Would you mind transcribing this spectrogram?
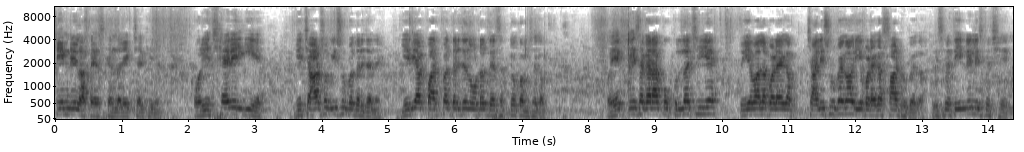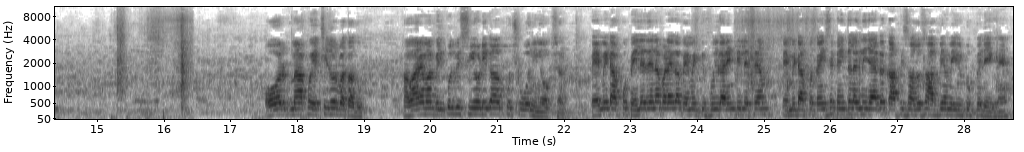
तीन रील आता है इसके अंदर एक चरखी में। और ये छः रील की है, ये चार सौ बीस रुपये दर्जन है। ये भी आप पाँच पाँच दर्जन ऑर्डर दे सकते हो कम से कम। और एक पीस अगर आपको खुला चाहिए तो ये वाला पड़ेगा चालीस रुपये का और ये पड़ेगा साठ रुपये का। इसमें तीन रील इसमें छः रील और मैं आपको एक चीज़ और बता दूँ। हमारे वहाँ बिल्कुल भी सीओडी का कुछ वो नहीं है ऑप्शन पेमेंट आपको पहले देना पड़ेगा पेमेंट की फुल गारंटी लेते हैं हम। पेमेंट आपका कहीं से कहीं तक नहीं जाएगा। काफ़ी सालों से आप भी हमें यूट्यूब पे देख रहे हैं।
